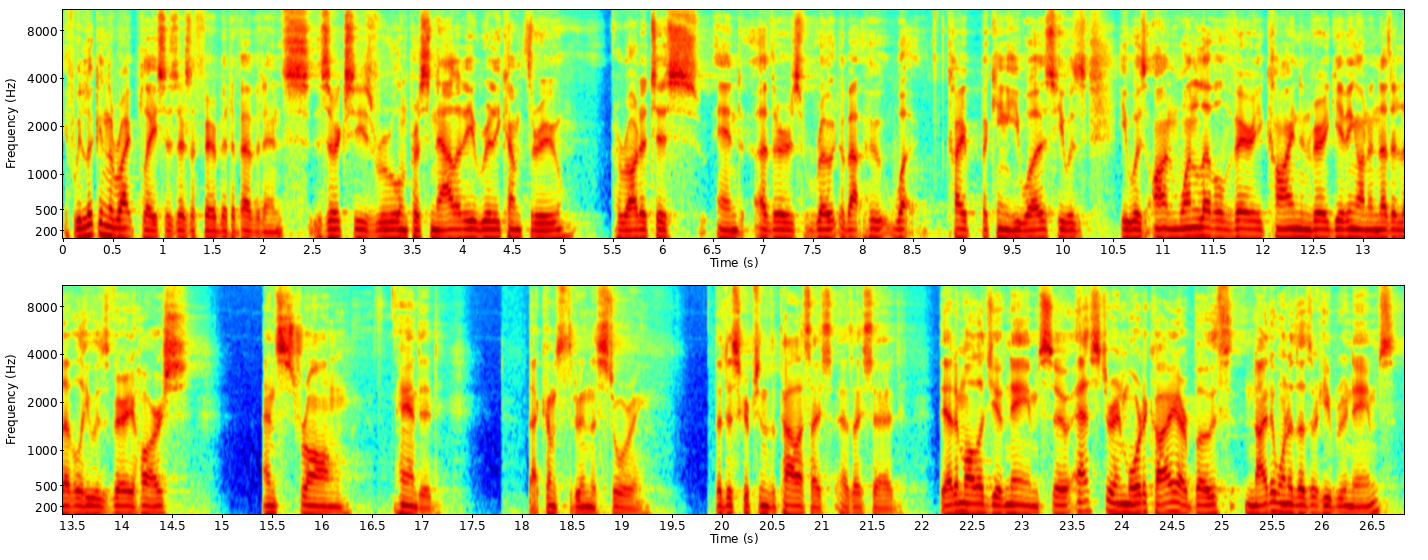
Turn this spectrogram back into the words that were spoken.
if we look in the right places, there's a fair bit of evidence. Xerxes' rule and personality really come through. Herodotus and others wrote about who, what type of king he was. He was, he was on one level very kind and very giving, on another level, he was very harsh and strong handed. That comes through in the story. The description of the palace, as I said, the etymology of names. So Esther and Mordecai are both, neither one of those are Hebrew names.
